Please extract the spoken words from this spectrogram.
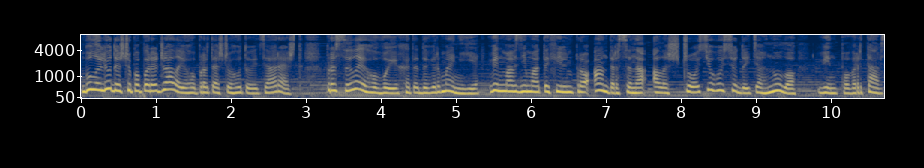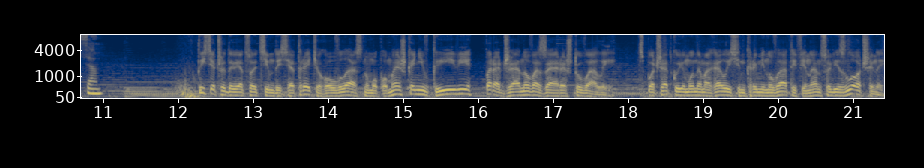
Були люди, що попереджали його про те, що готується арешт, просили його виїхати до Вірменії. Він мав знімати фільм про Андерсена, але щось його сюди тягнуло. Він повертався. 1973-го у власному помешканні в Києві Параджанова заарештували. Спочатку йому намагались інкримінувати фінансові злочини,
